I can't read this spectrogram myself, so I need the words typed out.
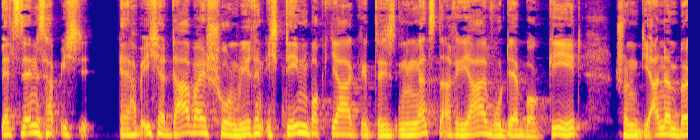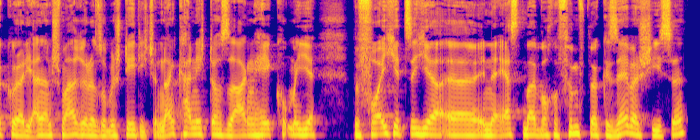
letzten Endes habe ich habe ich ja dabei schon, während ich den Bock jage, in dem ganzen Areal, wo der Bock geht, schon die anderen Böcke oder die anderen Schmalre oder so bestätigt. Und dann kann ich doch sagen, hey, guck mal hier, bevor ich jetzt hier äh, in der ersten Wahlwoche fünf Böcke selber schieße,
